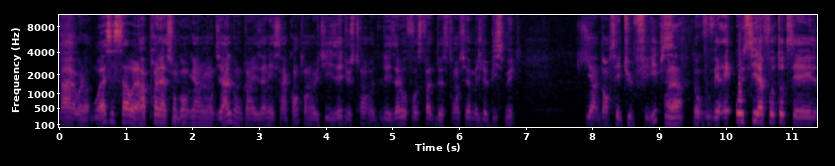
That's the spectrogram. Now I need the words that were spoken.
Bah voilà. Ouais, c'est ça, voilà. Après la Seconde Guerre mondiale, donc dans les années 50, on a utilisé du des allophosphates de strontium et de bismuth qu'il y a dans ces tubes Philips. Voilà. Donc vous verrez aussi la photo de ces,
